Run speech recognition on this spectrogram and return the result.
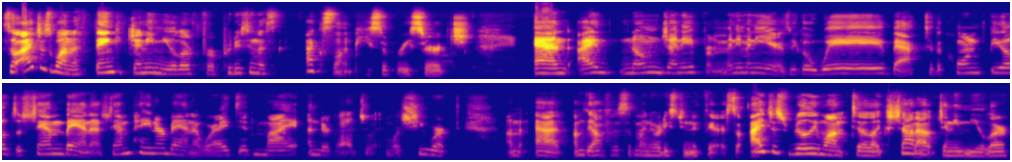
So I just want to thank Jenni Mueller for producing this excellent piece of research. And I've known Jenni for many, many years. We go way back to the cornfields of Chambana, Champaign Urbana, where I did my undergraduate and where she worked um, at um, the Office of Minority Student Affairs. So I just really want to like shout out Jenni Mueller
